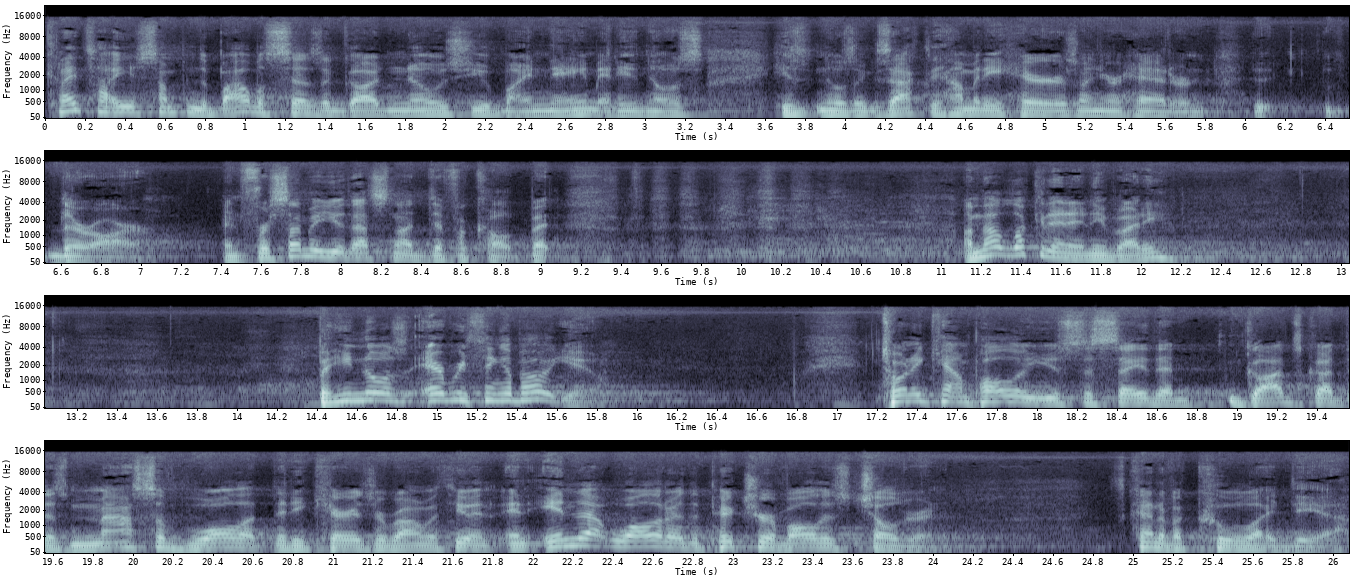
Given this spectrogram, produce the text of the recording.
Can I tell you something? The Bible says that God knows you by name and he knows, he knows exactly how many hairs on your head or, there are. And for some of you, that's not difficult, but I'm not looking at anybody. But he knows everything about you. Tony Campolo used to say that God's got this massive wallet that he carries around with you, and, and in that wallet are the picture of all his children. It's kind of a cool idea.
